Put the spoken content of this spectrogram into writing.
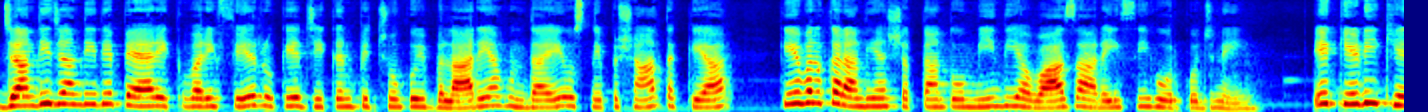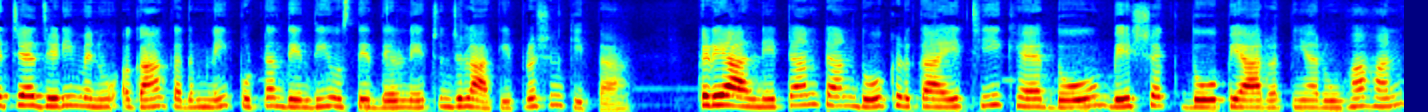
ਜਾਂਦੀ ਜਾਂਦੀ ਦੇ ਪੈਰ ਇੱਕ ਵਾਰੀ ਫੇਰ ਰੁਕੇ ਜੀਕਨ ਪਿੱਛੋਂ ਕੋਈ ਬੁਲਾ ਰਿਹਾ ਹੁੰਦਾ ਏ, ਉਸਨੇ ਪਿਛਾਂ ਤੱਕਿਆ, ਕੇਵਲ ਘਰਾਂ ਦੀਆਂ ਛੱਤਾਂ ਤੋਂ ਮੀਂਹ ਦੀ ਆਵਾਜ਼ ਆ ਰਹੀ ਸੀ, ਹੋਰ ਕੁਝ ਨਹੀਂ। ਇਹ ਕਿਹੜੀ ਖਿੱਚ ਹੈ ਜਿਹੜੀ ਮੈਨੂੰ ਅਗਾਂਹ ਕਦਮ ਨਹੀਂ ਪੁੱਟਣ ਦਿੰਦੀ? ਉਸਦੇ ਦਿਲ ਨੇ ਚੁੰਝਲਾ ਕੇ ਪ੍ਰਸ਼ਨ ਕੀਤਾ। ਘੜਿਆਲ ਨੇ ਟਨ ਟਨ ਦੋ ਖੜਕਾਏ, ਠੀਕ ਹੈ, ਦੋ, ਬੇਸ਼ੱਕ ਦੋ ਪਿਆਰ ਰਤੀਆਂ ਰੂਹਾਂ ਹਨ,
